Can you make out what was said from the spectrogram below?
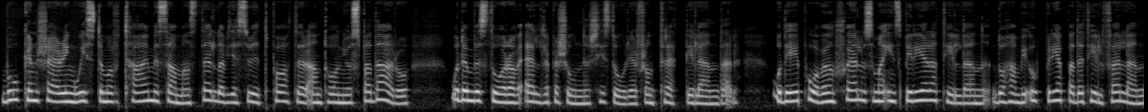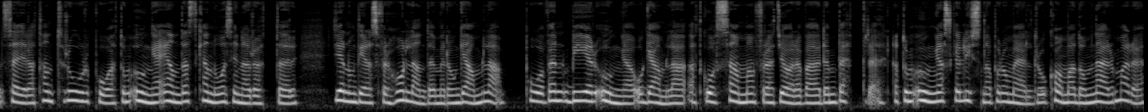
Boken Sharing Wisdom of Time är sammanställd av jesuitpater Antonio Spadaro och den består av äldre personers historier från 30 länder. Och det är påven själv som har inspirerat till den då han vid upprepade tillfällen säger att han tror på att de unga endast kan nå sina rötter genom deras förhållande med de gamla. Påven ber unga och gamla att gå samman för att göra världen bättre, att de unga ska lyssna på de äldre och komma dem närmare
